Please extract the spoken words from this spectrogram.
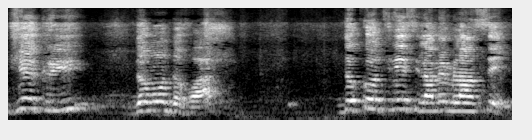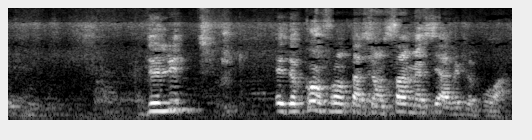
j'ai cru de mon devoir de continuer sur la même lancée de lutte et de confrontation sans merci avec le pouvoir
